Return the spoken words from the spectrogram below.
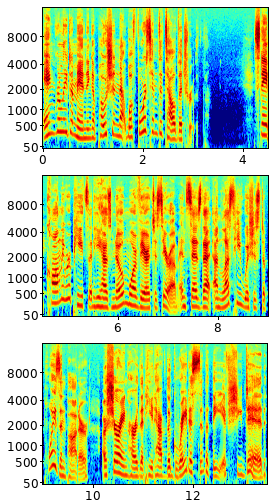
angrily demanding a potion that will force him to tell the truth. Snape calmly repeats that he has no more Veritaserum and says that unless he wishes to poison Potter, assuring her that he'd have the greatest sympathy if she did,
